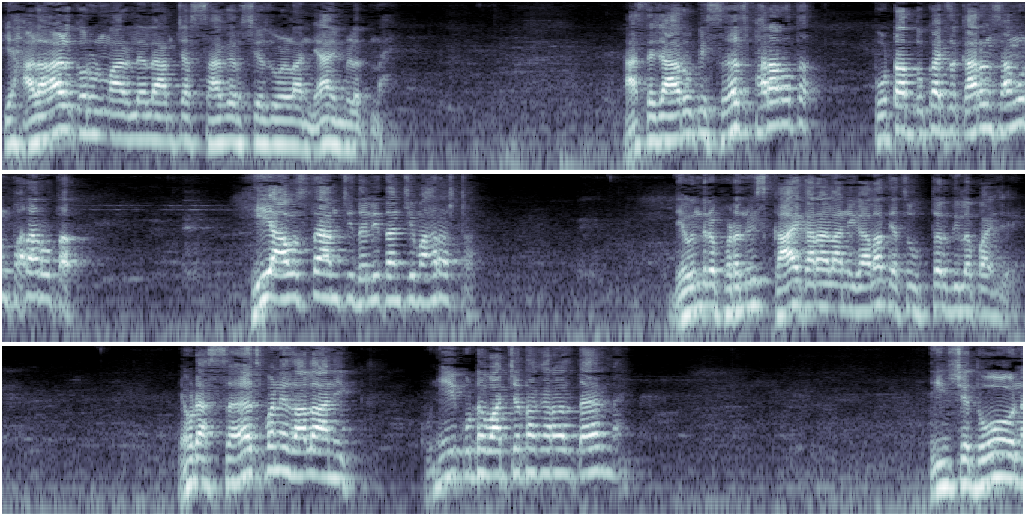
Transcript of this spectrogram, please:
की हळहळ करून मारलेल्या आमच्या सागर शेजवळला न्याय मिळत नाही. आज त्याच्या आरोपी सहज फरार होतात. पोटात दुखायचं कारण सांगून फरार होतात. ही अवस्था आमची दलितांची महाराष्ट्रात. देवेंद्र फडणवीस काय करायला निघाला त्याचं उत्तर दिलं पाहिजे. एवढ्या सहजपणे झालं आणि कुणीही कुठं वाच्यता करायला तयार नाही. तीनशे दोन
